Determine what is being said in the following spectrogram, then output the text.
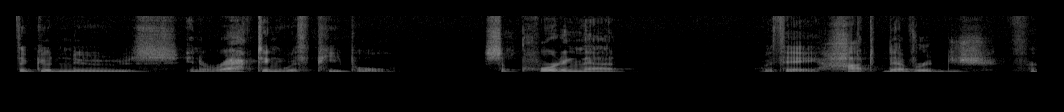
the good news, interacting with people, supporting that with a hot beverage.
